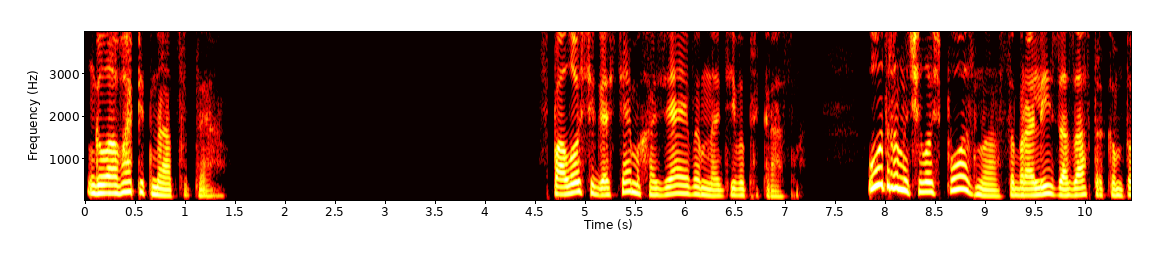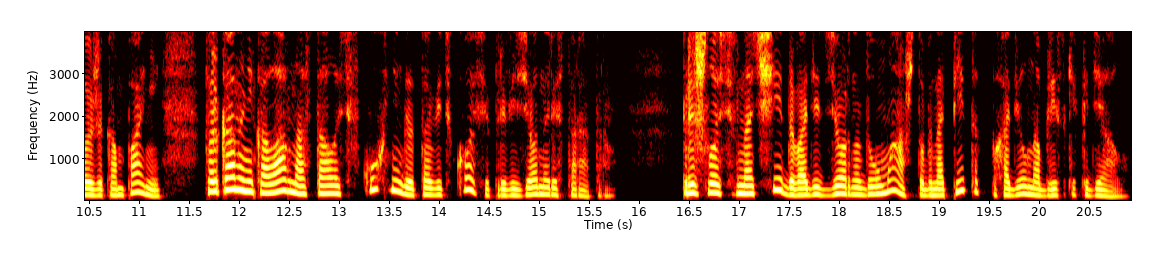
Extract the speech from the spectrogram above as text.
Глава 15. Спалось и гостям, и хозяевам на диво прекрасно. Утро началось поздно, собрались за завтраком той же компании, только Анна Николаевна осталась в кухне готовить кофе, привезенный ресторатором. Пришлось в ночи доводить зерна до ума, чтобы напиток походил на близкий к идеалу.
